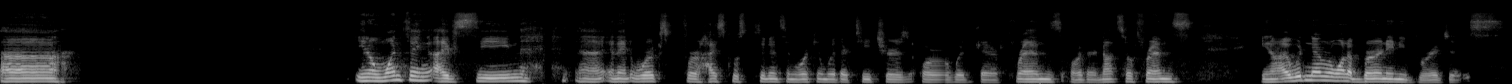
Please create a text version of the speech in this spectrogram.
Uh, you know, one thing I've seen, uh, and it works for high school students and working with their teachers or with their friends or their not so friends, you know, I would never want to burn any bridges.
